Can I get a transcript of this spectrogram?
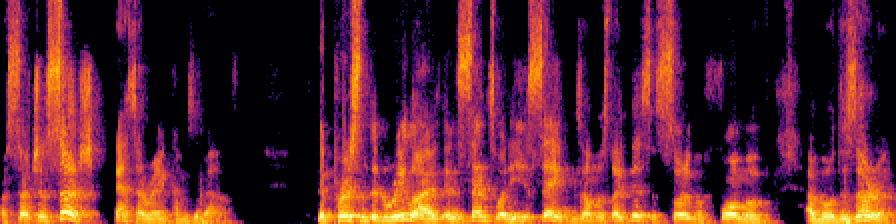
are such and such, that's how rain comes about. The person didn't realize, in a sense, what he is saying is almost like this. It's sort of a form of avodah zarah,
